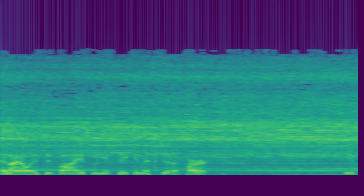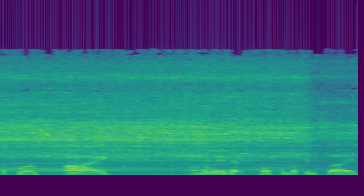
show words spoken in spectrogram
And I always advise when you're taking this shit apart, keep a close eye on the way that it's supposed to look inside.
